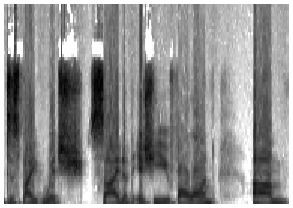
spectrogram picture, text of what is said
despite which side of the issue you fall on. Um,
